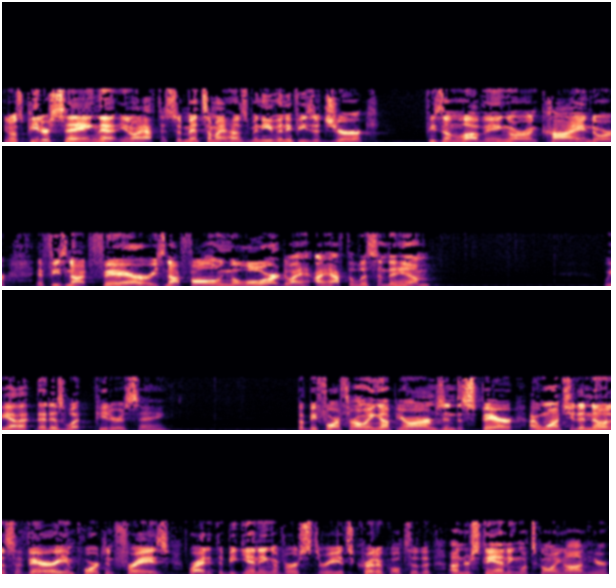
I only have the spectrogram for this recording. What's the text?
You know, is Peter saying that, you know, I have to submit to my husband even if he's a jerk, if he's unloving or unkind, or if he's not fair or he's not following the Lord? Do I, I have to listen to him? Well, yeah, that, that is what Peter is saying. But before throwing up your arms in despair, I want you to notice a very important phrase right at the beginning of verse 3. It's critical to the understanding what's going on here.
